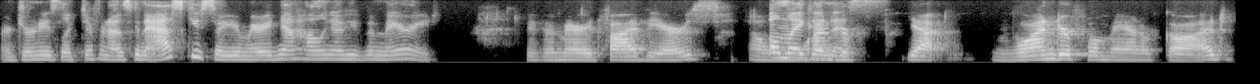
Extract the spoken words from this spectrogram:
our journeys look different. I was going to ask you, so you're married now. How long have you been married? We've been married five years. oh my goodness. Yeah. Wonderful man of God.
